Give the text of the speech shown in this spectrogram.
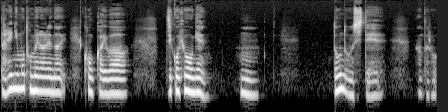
誰にも止められない。今回は自己表現、うん、どんどんしてなんだろう。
